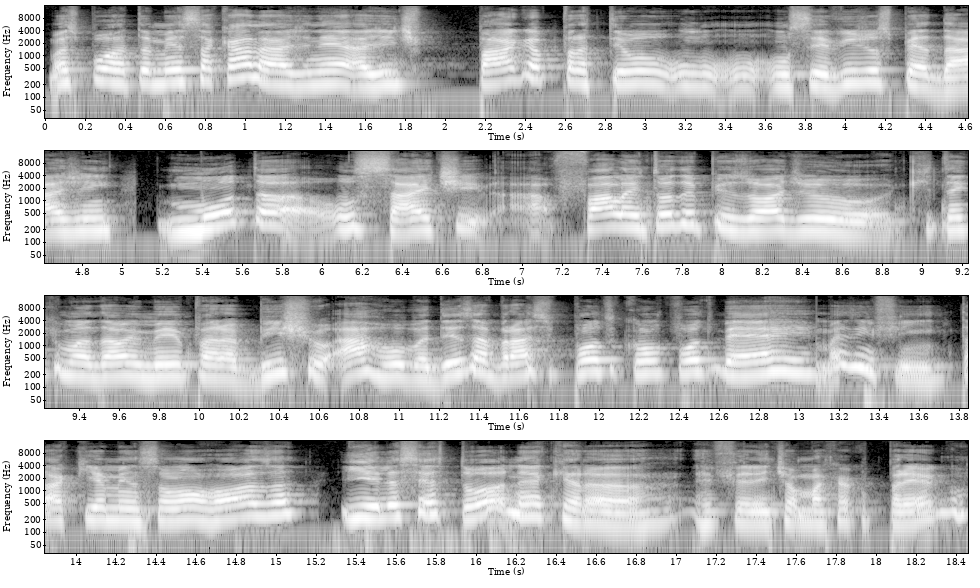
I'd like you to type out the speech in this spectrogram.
mas, porra, também é sacanagem, né? A gente paga para ter um, um- um serviço de hospedagem, monta o site, fala em todo episódio que tem que mandar um e-mail para bicho@desabrace.com.br. Mas enfim, tá aqui a menção honrosa. E ele acertou, né? Que era referente ao macaco prego.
